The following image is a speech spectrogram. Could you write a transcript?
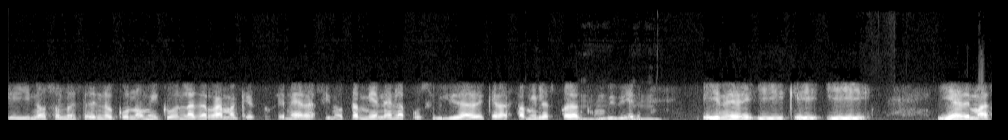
y no solo en lo económico, en la derrama que esto genera, sino también en la posibilidad de que las familias puedan convivir y, y, y, y, además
